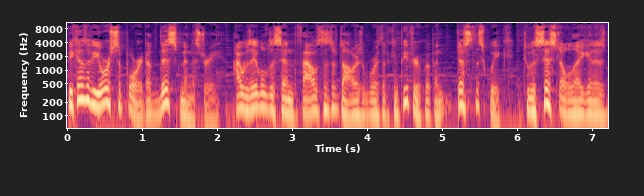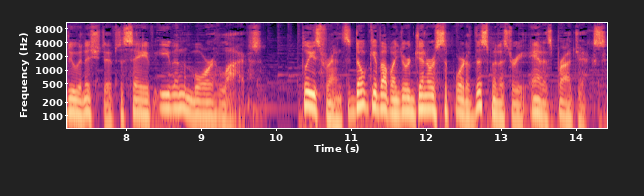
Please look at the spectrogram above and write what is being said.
Because of your support of this ministry, I was able to send thousands of dollars worth of computer equipment just this week to assist Oleg in his new initiative to save even more lives. Please, friends, don't give up on your generous support of this ministry and its projects.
